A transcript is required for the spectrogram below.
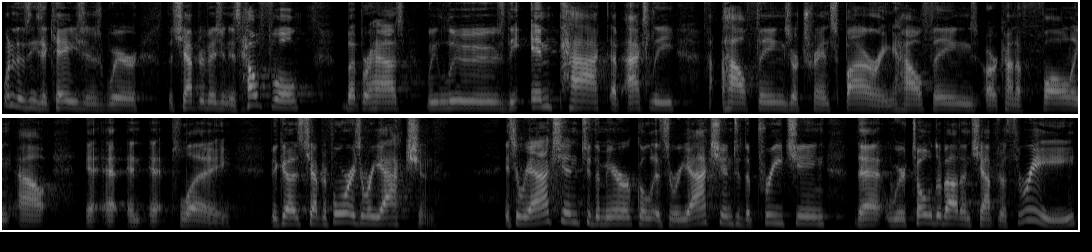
one of those these occasions where the chapter vision is helpful, but perhaps we lose the impact of actually how things are transpiring, how things are kind of falling out at, at, at play. Because chapter 4 is a reaction. It's a reaction to the miracle, it's a reaction to the preaching that we're told about in chapter 3.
